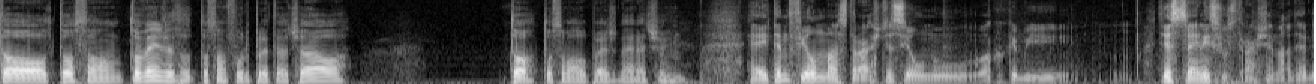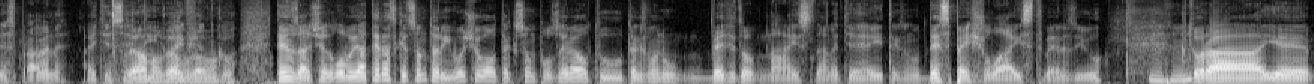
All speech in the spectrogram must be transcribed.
To, to som, to viem, že to, to som furt pretáčal to, to som mal úplne najradšej. Mm-hmm. Hej, ten film má strašne silnú, ako keby tie scény sú strašne nádherne spravené. Aj tie sety, veľmi, aj všetko. Veľmi. Ten začiatok, lebo ja teraz, keď som to revočoval, tak som pozeral tú tzv. viete to nájsť na nete, hej, tzv. despecialized verziu, mm-hmm. ktorá je,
